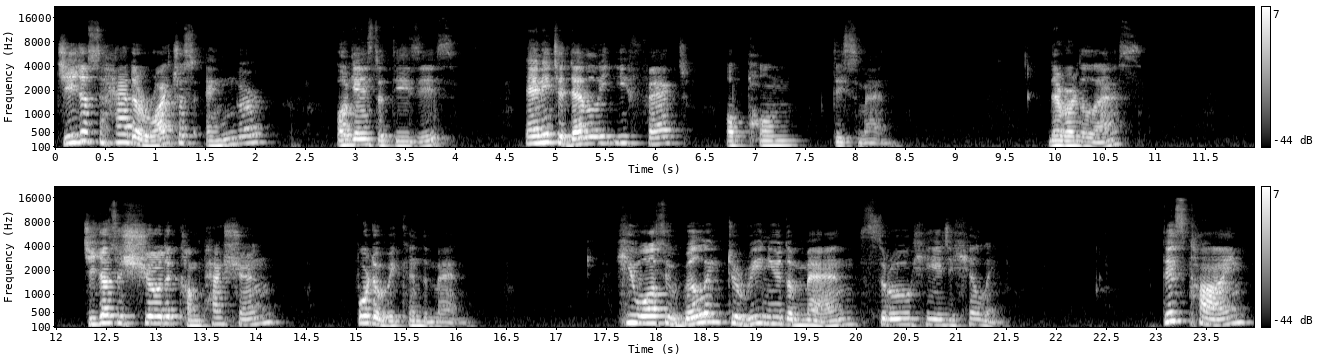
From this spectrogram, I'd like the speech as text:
Jesus had a righteous anger against the disease and its deadly effect upon this man. Nevertheless, Jesus showed compassion for the weakened man. He was willing to renew the man through his healing. This time,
